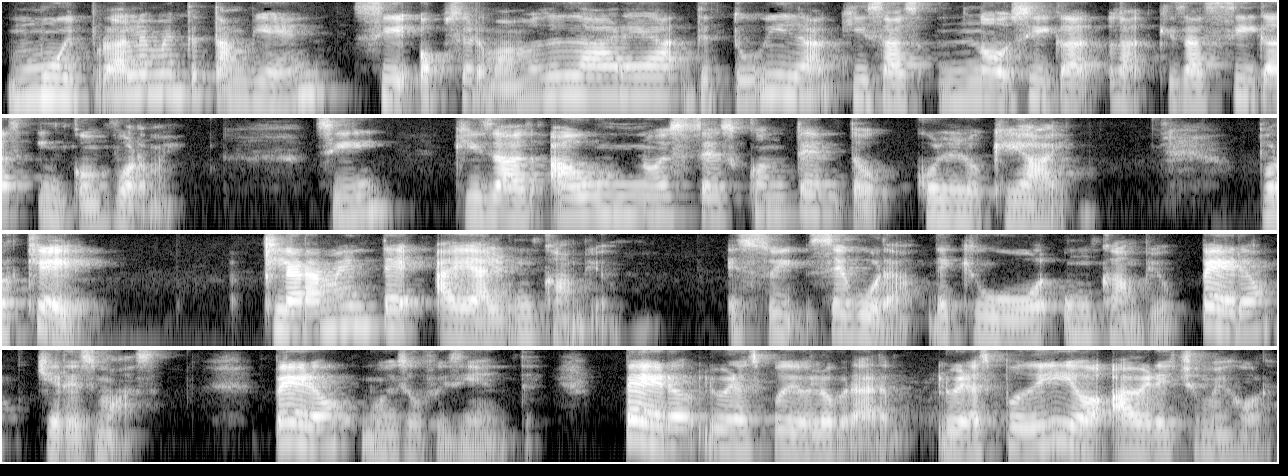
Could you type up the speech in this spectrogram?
muy probablemente también si observamos esa área de tu vida, quizás no sigas, quizás sigas inconforme, ¿sí? Quizás aún no estés contento con lo que hay. ¿Por qué? Claramente hay algún cambio. Estoy segura de que hubo un cambio, pero quieres más. Pero no es suficiente. Pero lo hubieras podido lograr, lo hubieras podido haber hecho mejor,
